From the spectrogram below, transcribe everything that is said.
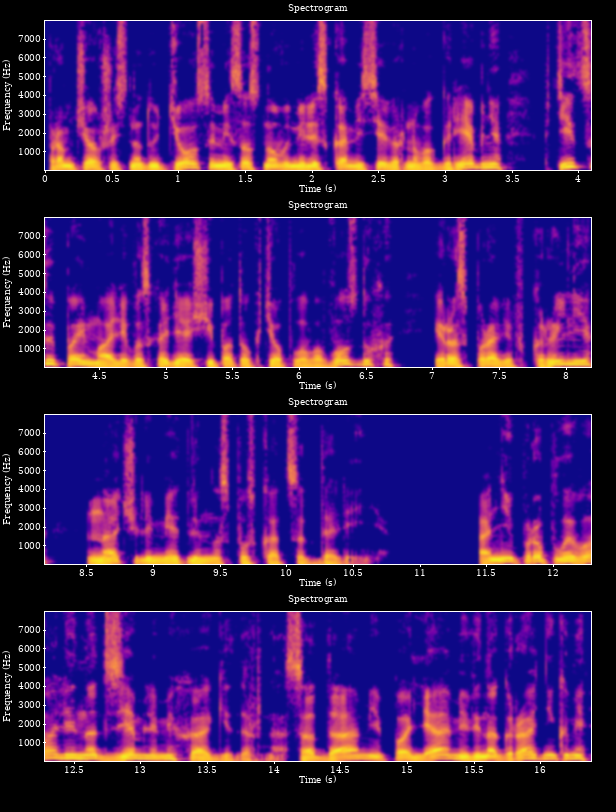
промчавшись над утесами и сосновыми лесками северного гребня, птицы поймали восходящий поток теплого воздуха и, расправив крылья, начали медленно спускаться к долине. Они проплывали над землями Хагедерна, садами, полями, виноградниками,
